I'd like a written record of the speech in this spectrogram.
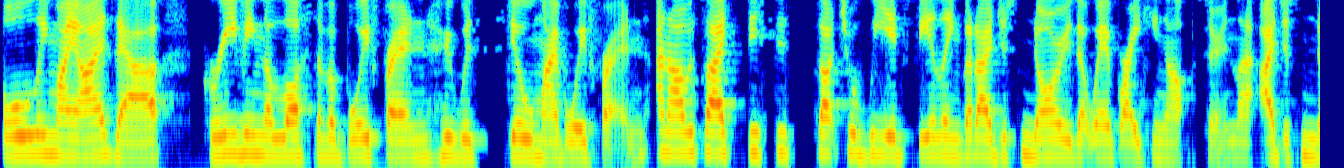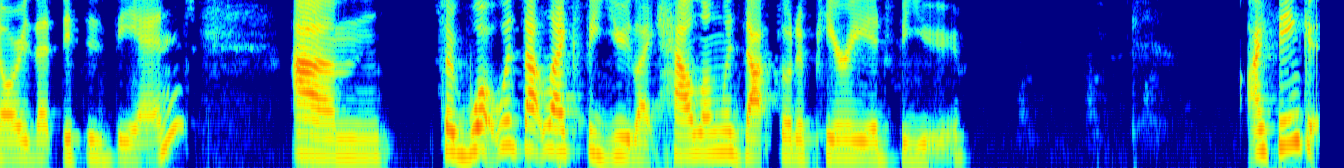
bawling my eyes out, grieving the loss of a boyfriend who was still my boyfriend. And I was like, this is such a weird feeling, but I just know that we're breaking up soon. Like I just know that this is the end. Um so what was that like for you? Like how long was that sort of period for you? I think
